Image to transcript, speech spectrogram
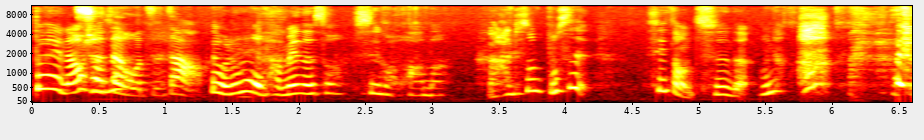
对，然后是的，我知道。对，我就问我旁边的说：“是一个花吗？”然后他就说：“不是，是一种吃的。”我说：“啊。”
